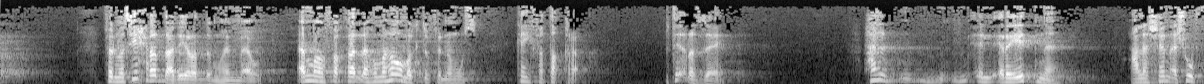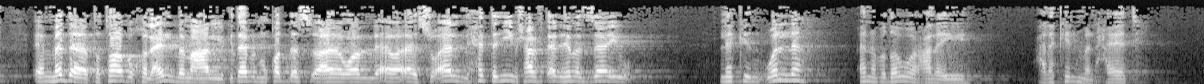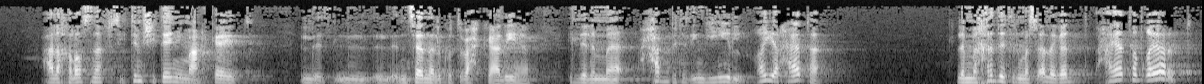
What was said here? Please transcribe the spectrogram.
فالمسيح رد عليه رد مهم قوي أما فقال له ما هو مكتوب في الناموس كيف تقرأ؟ بتقرأ إزاي؟ هل قرايتنا علشان أشوف مدى تطابق العلم مع الكتاب المقدس والسؤال الحتة دي مش عارف اتقال هنا إزاي؟ لكن ولا أنا بدور على إيه؟ على كلمة لحياتي على خلاص نفسي تمشي تاني مع حكاية ال- ال- الانسانه اللي كنت بحكي عليها اللي لما حبت الإنجيل غير حياتها لما خدت المسألة جد حياتها اتغيرت.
